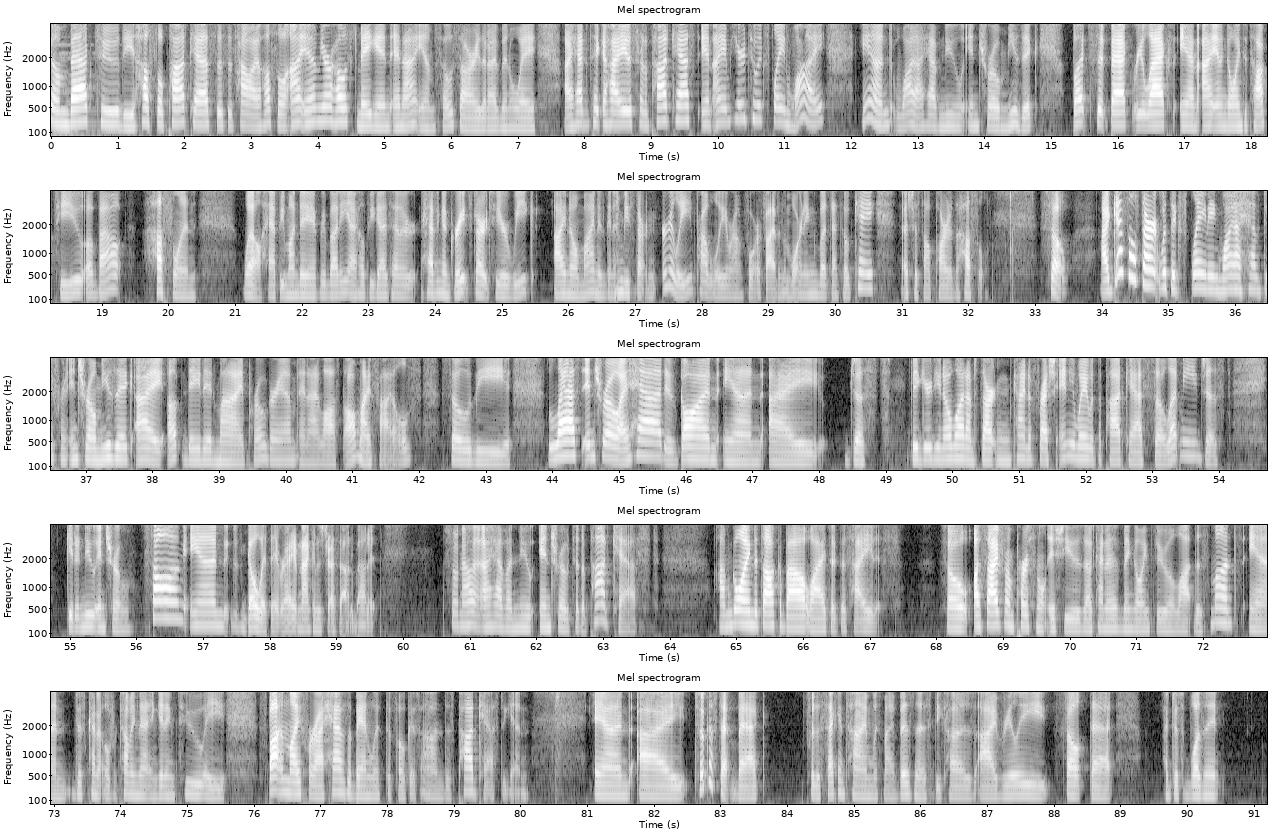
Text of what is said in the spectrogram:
Welcome back to the Hustle Podcast. This is How I Hustle. I am your host, Megan, and I am so sorry that I've been away. I had to take a hiatus from the podcast, and I am here to explain why and why I have new intro music. But sit back, relax, and I am going to talk to you about hustling. Well, happy Monday, everybody. I hope you guys are having a great start to your week. I know mine is going to be starting early, probably around four or five in the morning, but that's okay. That's just all part of the hustle. So, I guess I'll start with explaining why I have different intro music. I updated my program and I lost all my files. So, the last intro I had is gone, and I just figured, you know what, I'm starting kind of fresh anyway with the podcast. So, let me just get a new intro song and just go with it, right? I'm not going to stress out about it. So now that I have a new intro to the podcast, I'm going to talk about why I took this hiatus. So, aside from personal issues, I've kind of been going through a lot this month and just kind of overcoming that and getting to a spot in life where I have the bandwidth to focus on this podcast again. And I took a step back for the second time with my business because I really felt that I just wasn't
